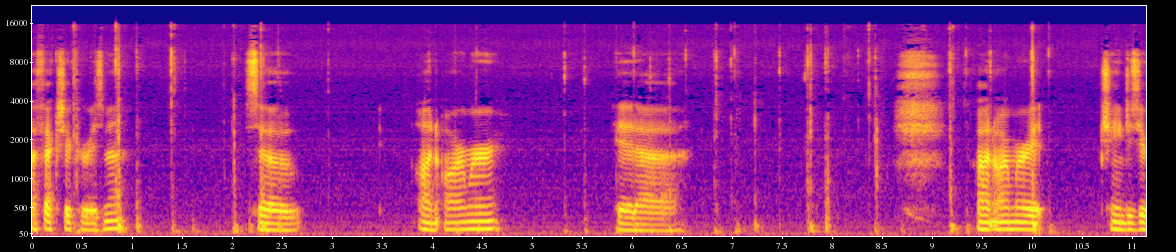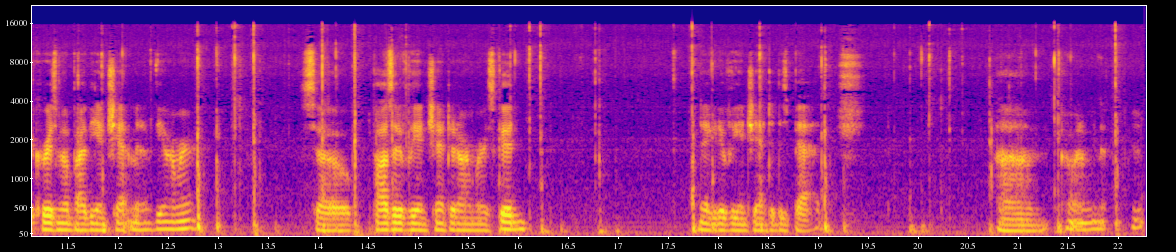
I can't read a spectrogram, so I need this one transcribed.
affects your charisma. So on armor, it uh, on armor it changes your charisma by the enchantment of the armor. So positively enchanted armor is good. Negatively enchanted is bad. Um, oh, I'm gonna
